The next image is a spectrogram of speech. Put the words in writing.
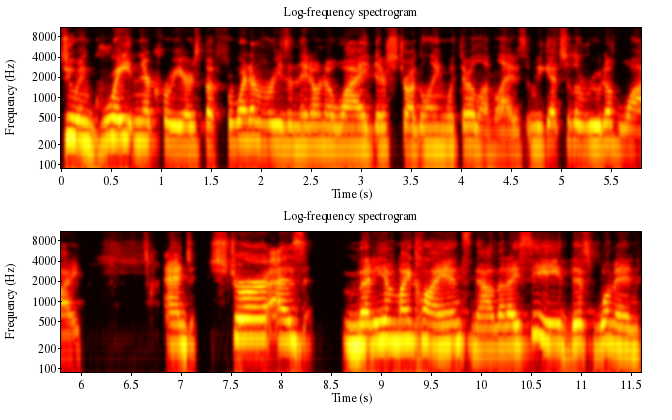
doing great in their careers, but for whatever reason, they don't know why they're struggling with their love lives. And we get to the root of why. And sure, as many of my clients now that I see, this woman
